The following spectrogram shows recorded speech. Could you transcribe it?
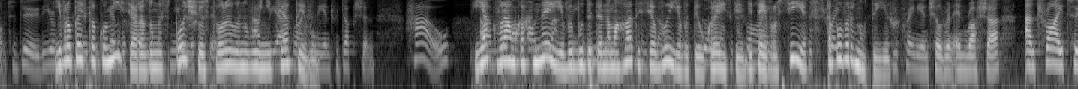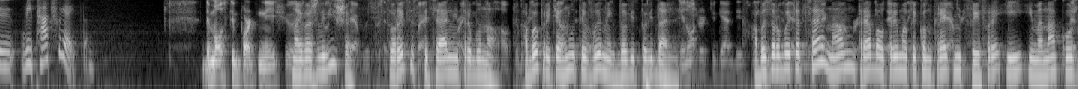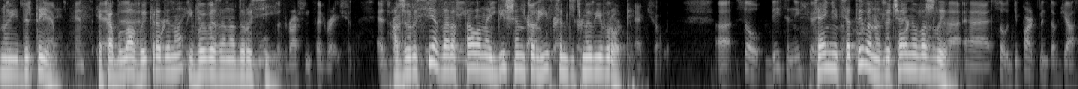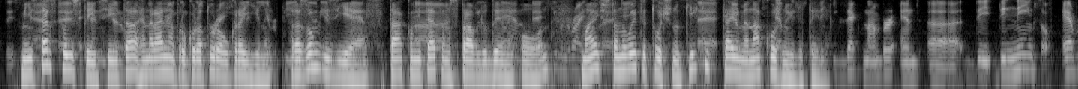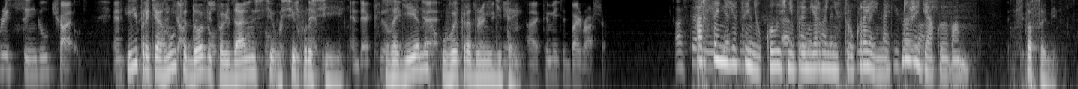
Європейська комісія разом із Польщею створили нову ініціативу. Як в рамках неї ви будете намагатися виявити українських дітей в Росії та повернути їх? Найважливіше створити спеціальний трибунал, аби притягнути винних до відповідальності. Аби зробити це, нам треба отримати конкретні цифри і імена кожної дитини, яка була викрадена і вивезена до Росії. Адже Росія зараз стала найбільшим торгівцем дітьми в Європі. Ця ініціатива надзвичайно важлива. Міністерство юстиції та Генеральна прокуратура України разом із ЄС та Комітетом з прав людини ООН мають встановити точну кількість та імена кожної дитини. І притягнути до відповідальності усіх в Росії, задіяних у викраденні дітей. Арсеній Яценюк, колишній прем'єр-міністр України. Дуже дякую вам. Спасибі.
